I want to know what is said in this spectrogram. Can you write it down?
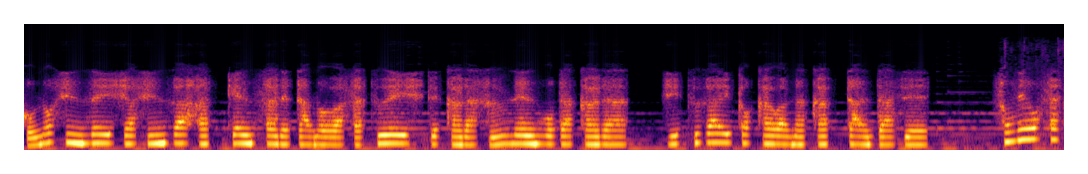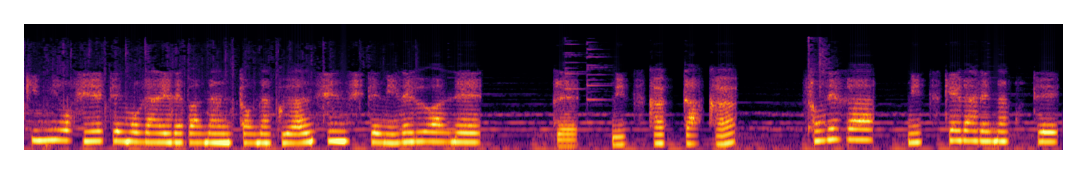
この心霊写真が発見されたのは撮影してから数年後だから、実害とかはなかったんだぜ。それを先に教えてもらえればなんとなく安心して見れるわね。で、見つかったか？それが、見つけられなくて。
